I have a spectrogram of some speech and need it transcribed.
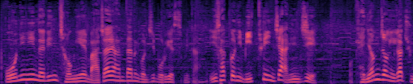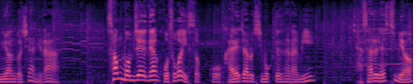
본인이 내린 정의에 맞아야 한다는 건지 모르겠습니다. 이 사건이 미투인지 아닌지 뭐 개념 정의가 중요한 것이 아니라 성범죄에 대한 고소가 있었고 가해자로 지목된 사람이 자살을 했으며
